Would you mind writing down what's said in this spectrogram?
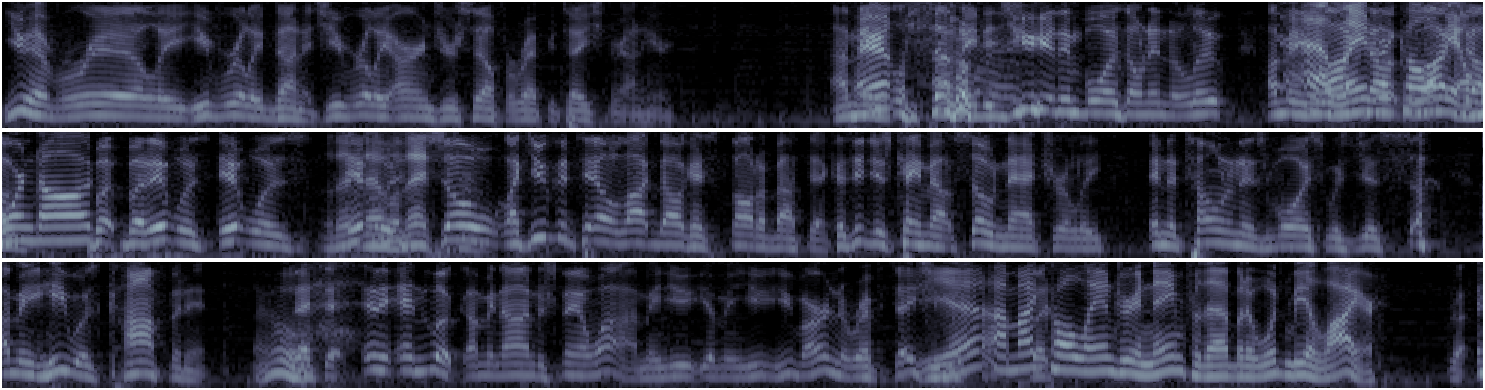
you have really, you've really done it. You've really earned yourself a reputation around here. I mean, Apparently so. I mean, did you hear them boys on in the loop? I mean, Yeah, Lock Landry Dog- called Lock me a Dog- horn dog. But but it was it was Well, that- it that- was that's so like you could tell Lock Dog has thought about that because it just came out so naturally, and the tone in his voice was just so. I mean, he was confident. Oh. That, that and, and look, I mean, I understand why. I mean, you, I mean, you, you've earned the reputation. but- yeah, I might but- call Landry a name for that, but it wouldn't be a liar. Right.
